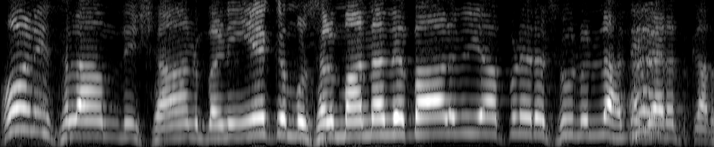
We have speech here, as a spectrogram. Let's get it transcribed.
ہوں اسلام دی شان بنی ہے کہ مسلمانوں دے بال بھی اپنے رسول اللہ کی غیرت کر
